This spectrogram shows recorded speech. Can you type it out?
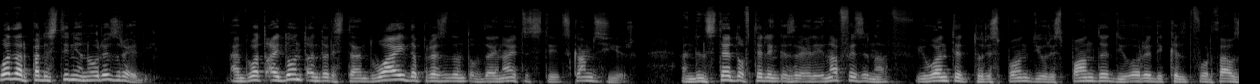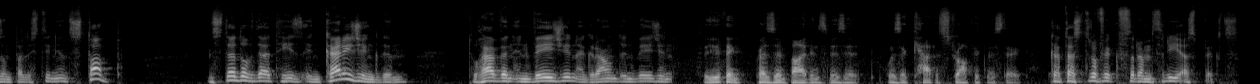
whether Palestinian or Israeli. And what I don't understand, why the President of the United States comes here and instead of telling Israel enough is enough, you wanted to respond, you responded, you already killed 4,000 Palestinians, stop. Instead of that, he's encouraging them to have an invasion, a ground invasion. So you think President Biden's visit was a catastrophic mistake? Catastrophic from three aspects.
